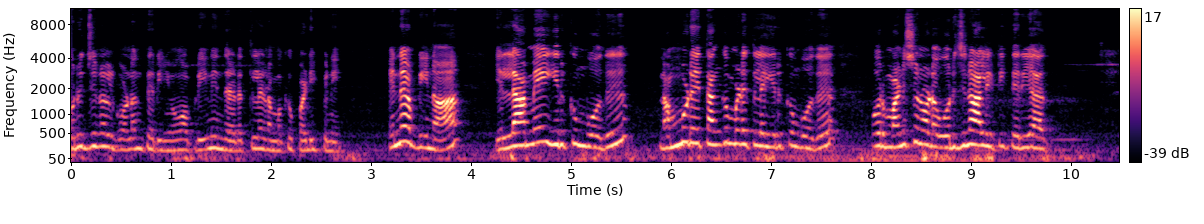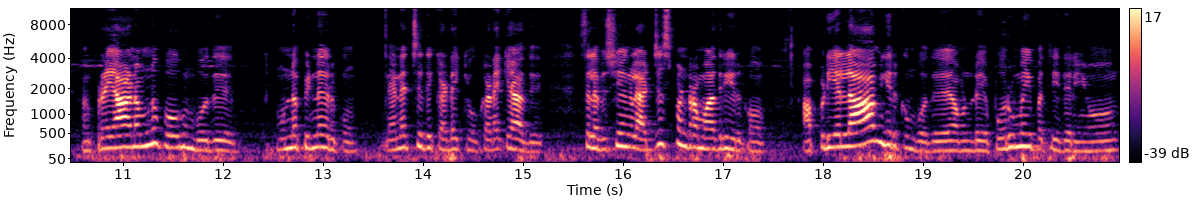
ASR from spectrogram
ஒரிஜினல் குணம் தெரியும் அப்படின்னு இந்த இடத்துல நமக்கு படிப்பினே. என்ன அப்படின்னா எல்லாமே இருக்கும்போது நம்முடைய தங்குமிடத்தில் இருக்கும்போது ஒரு மனுஷனோட ஒரிஜினாலிட்டி தெரியாது. பிரயாணம்னு போகும்போது முன்ன பின்ன இருக்கும். நினைச்சது கிடைக்கும் கிடைக்காது. சில விஷயங்களை அட்ஜஸ்ட் பண்ணுற மாதிரி இருக்கும். அப்படியெல்லாம் இருக்கும்போது அவனுடைய பொறுமை பற்றி தெரியும்.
